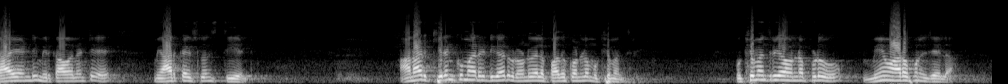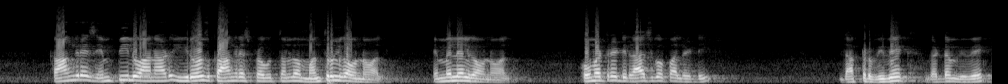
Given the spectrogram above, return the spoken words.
రాయండి. మీరు కావాలంటే మీ ఆర్కైవ్స్లోంచి తీయండి. ఆనాడు కిరణ్ కుమార్ రెడ్డి గారు రెండు వేల పదకొండులో ముఖ్యమంత్రి. ముఖ్యమంత్రిగా ఉన్నప్పుడు మేము ఆరోపణలు చేయాల. కాంగ్రెస్ ఎంపీలు ఆనాడు ఈరోజు కాంగ్రెస్ ప్రభుత్వంలో మంత్రులుగా ఉన్నవాళ్ళు ఎమ్మెల్యేలుగా ఉన్నవాళ్ళు. కోమటిరెడ్డి రాజగోపాల్ రెడ్డి డాక్టర్ వివేక్ గడ్డం వివేక్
